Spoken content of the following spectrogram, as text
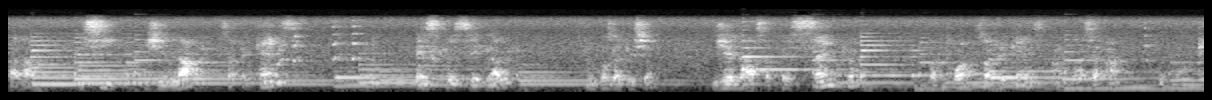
Voilà. J'ai là, ça fait 15. Est-ce que c'est égal? Je me pose la question. J'ai là, ça fait 5 fois 3, ça fait 15. En là, c'est 1.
